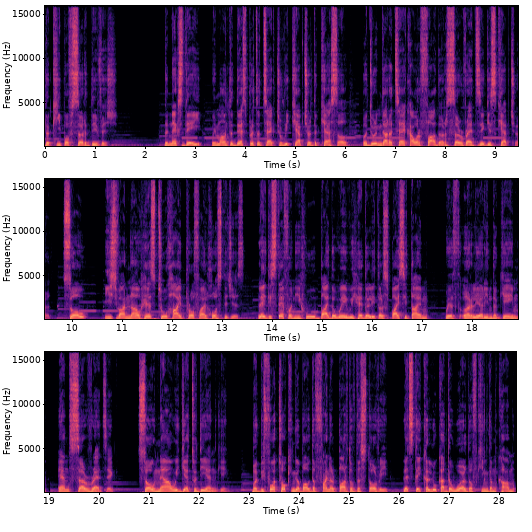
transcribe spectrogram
the keep of Sir Divish. The next day, we mount a desperate attack to recapture the castle, but during that attack our father, Sir Radzig, is captured. So, Istvan now has two high profile hostages. Lady Stephanie, who by the way we had a little spicy time with earlier in the game, and Sir Radzig. So now we get to the endgame. But before talking about the final part of the story, let's take a look at the world of Kingdom Come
